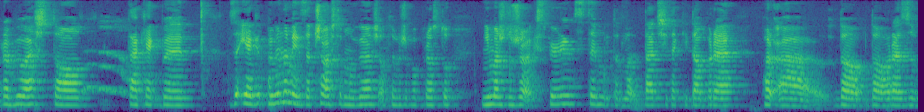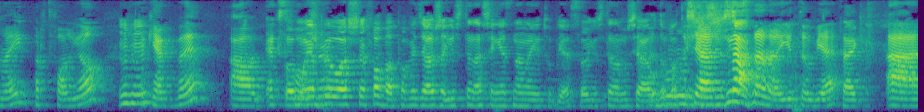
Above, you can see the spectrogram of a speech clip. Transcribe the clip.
robiłaś to tak jakby. Jak, pamiętam, jak zaczęłaś, to mówiłaś o tym, że po prostu nie masz dużo experience z tym i to da ci taki e, do, do resume, portfolio, Mhm. tak jakby. A Bo exposure. moja była szefowa powiedziała, że Justyna się nie zna na YouTubie, so Justyna musiała udowodnić, Musiała, że się zna. zna na YouTubie. Tak. A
